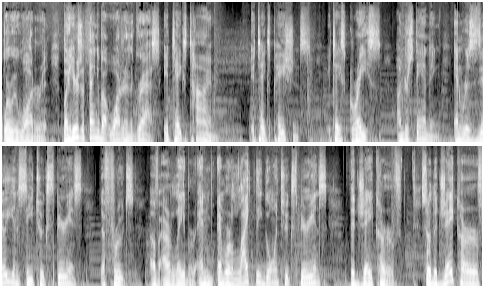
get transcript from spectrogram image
where we water it. But here's the thing about watering the grass it takes time, it takes patience, it takes grace, understanding, and resiliency to experience the fruits of our labor. And, and we're likely going to experience the J curve. So the J curve,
